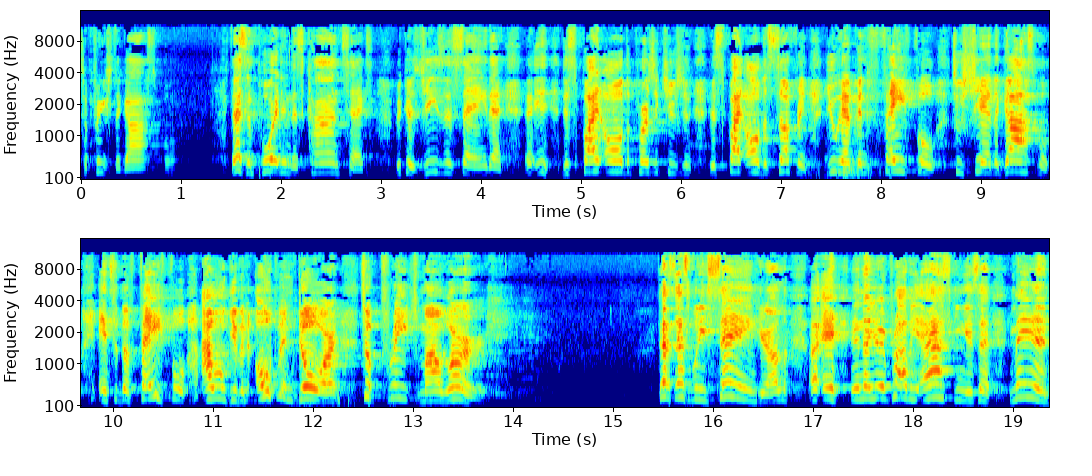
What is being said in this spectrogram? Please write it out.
to preach the gospel. That's important in this context because Jesus is saying that eh, despite all the persecution, despite all the suffering, you have been faithful to share the gospel. And to the faithful, I will give an open door to preach my word. That's, that's what he's saying here. Uh, and, you're probably asking is that, man,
